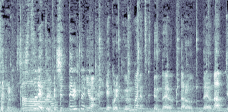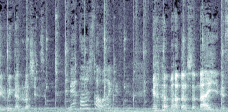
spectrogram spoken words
当たるらしい。失礼というか知ってる人にはいやこれ群馬で作ってんだよだろうだよなっていうふうになるらしいですよ。目新しさはないんですね。いやまあ新しさないです。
